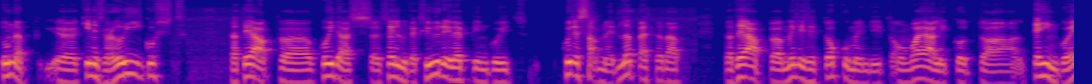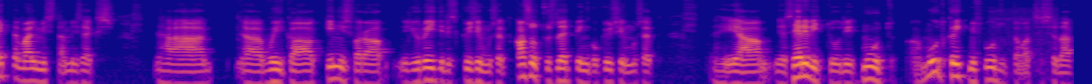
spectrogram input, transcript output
tunneb äh, kinnisvaraõigust, ta teab äh,, kuidas sõlmitakse üürilepinguid, kuidas saab neid lõpetada, ta teab, millised dokumendid on vajalikud äh, tehingu ettevalmistamiseks või ka kinnisvara juriidilised küsimused, kasutuslepingu küsimused ja, ja servituudid, muud, muud kõik, mis puudutavad siis seda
